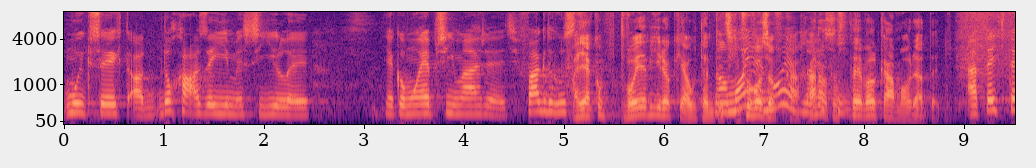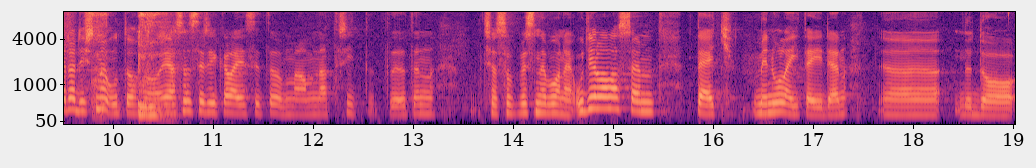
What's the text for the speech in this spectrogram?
můj ksicht a docházejí mi síly. Jako moje přímá řeč. Fakt A hustý. jako tvoje výroky autentický No, moje, v uvozovkách. moje, no, ano, to, je velká móda teď. A teď teda, když jsme u toho, já jsem si říkala, jestli to mám natřít ten časopis nebo ne. Udělala jsem teď, minulý týden, do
